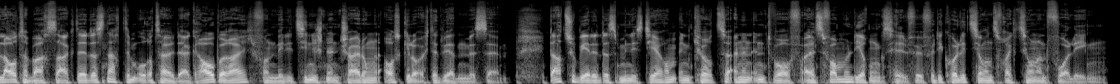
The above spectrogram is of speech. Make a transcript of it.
Lauterbach sagte, dass nach dem Urteil der Graubereich von medizinischen Entscheidungen ausgeleuchtet werden müsse. Dazu werde das Ministerium in Kürze einen Entwurf als Formulierungshilfe für die Koalitionsfraktionen vorlegen.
